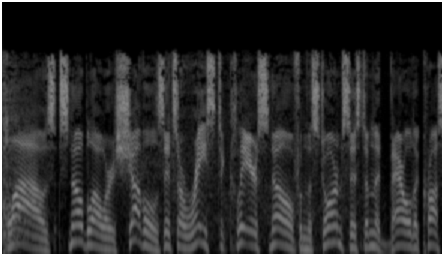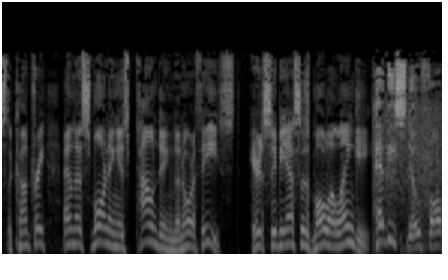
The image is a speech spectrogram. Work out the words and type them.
Plows, snowblowers, shovels. It's a race to clear snow from the storm system that barreled across the country and this morning is pounding the Northeast. Here's CBS's Mola Lenghi. Heavy snowfall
